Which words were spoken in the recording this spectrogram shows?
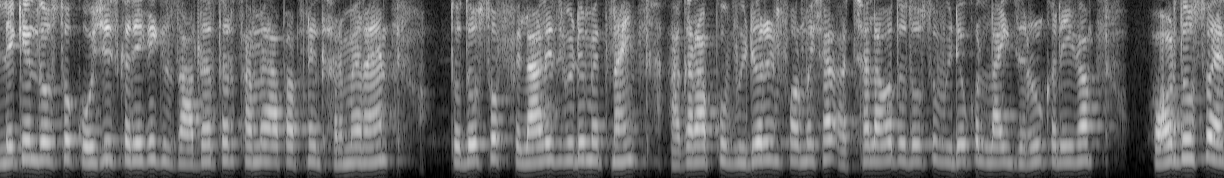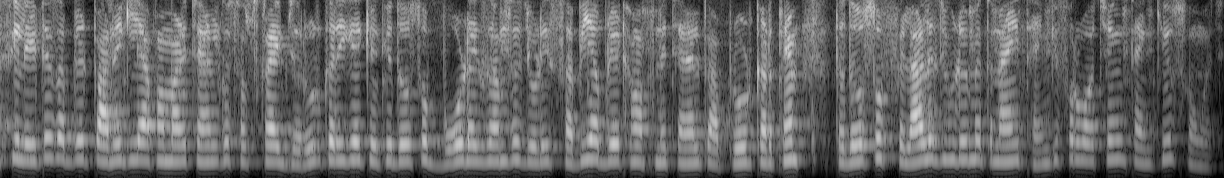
लेकिन दोस्तों, कोशिश करिएगा कि ज़्यादातर समय आप अपने घर में रहें तो दोस्तों, फ़िलहाल इस वीडियो में इतना ही। अगर आपको वीडियो और इन्फॉर्मेशन अच्छा लगा तो दोस्तों, वीडियो को लाइक ज़रूर करिएगा। और दोस्तों, ऐसी लेटेस्ट अपडेट पाने के लिए आप हमारे चैनल को सब्सक्राइब ज़रूर करिएगा, क्योंकि दोस्तों बोर्ड एग्ज़ाम से जुड़ी सभी अपडेट हम अपने चैनल पर अपलोड करते हैं। तो दोस्तों, फ़िलहाल इस वीडियो में इतना ही। Thank you for watching thank you so much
